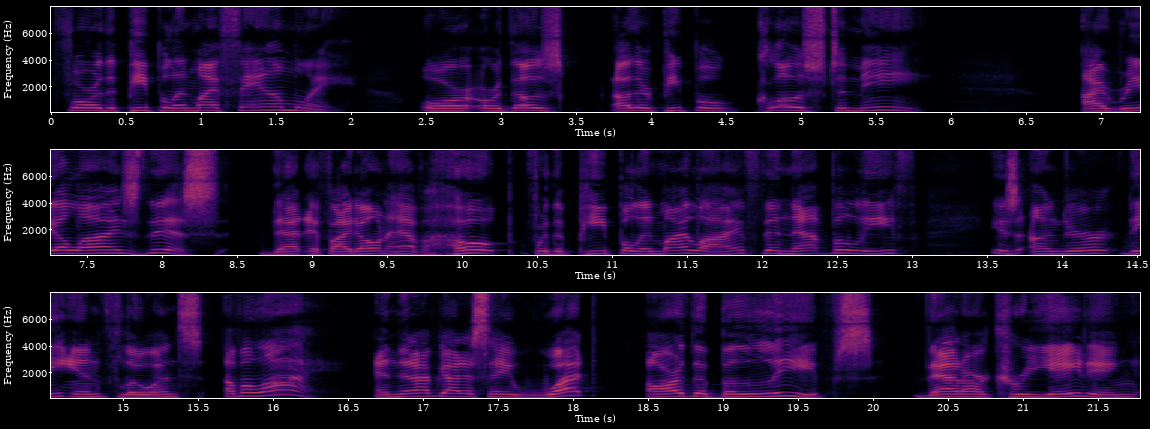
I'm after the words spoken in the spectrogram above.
for the people in my family or, or those other people close to me. I realize this that if I don't have hope for the people in my life, then that belief is under the influence of a lie. And then I've got to say, what are the beliefs that are creating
